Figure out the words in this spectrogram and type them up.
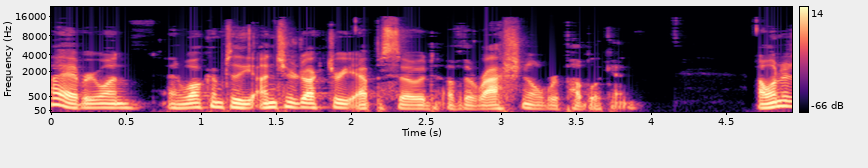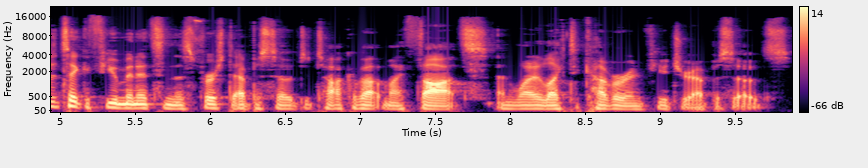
Hi, everyone, and welcome to the introductory episode of The Rational Republican. I wanted to take a few minutes in this first episode to talk about my thoughts and what I'd like to cover in future episodes.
